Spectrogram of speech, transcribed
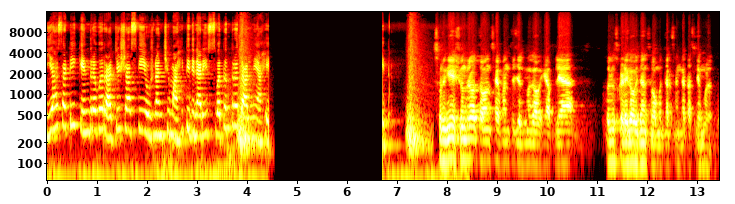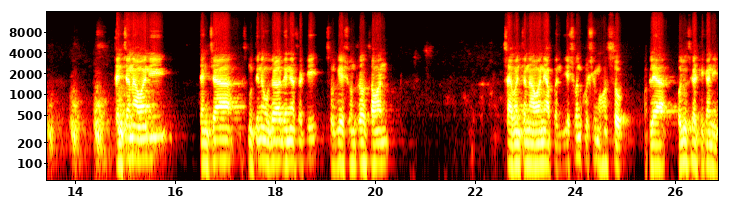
यासाठी केंद्र व राज्य शासकीय योजनांची माहिती देणारी स्वतंत्र दालने आहे स्वर्गीय यशवंतराव चव्हाण साहेबांचं जन्मगाव हे आपल्या पलूस कडेगाव विधानसभा मतदारसंघात असल्यामुळं त्यांच्या नावाने त्यांच्या स्मृतींना उजाळा देण्यासाठी स्वर्गीय यशवंतराव चव्हाण साहेबांच्या नावाने आपण यशवंत कृषी महोत्सव आपल्या पलूस या ठिकाणी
